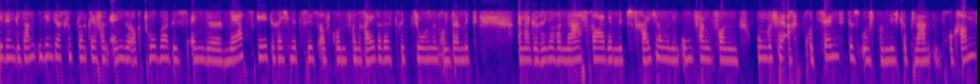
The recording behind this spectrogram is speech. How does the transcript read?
Für den gesamten Winterflugplan, der von Ende Oktober bis Ende März geht, rechnet Swiss aufgrund von Reiserestriktionen und damit einer geringeren Nachfrage mit Streichungen im Umfang von ungefähr acht Prozent des ursprünglich geplanten Programms.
